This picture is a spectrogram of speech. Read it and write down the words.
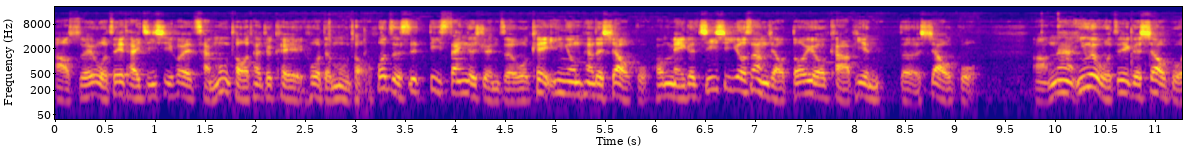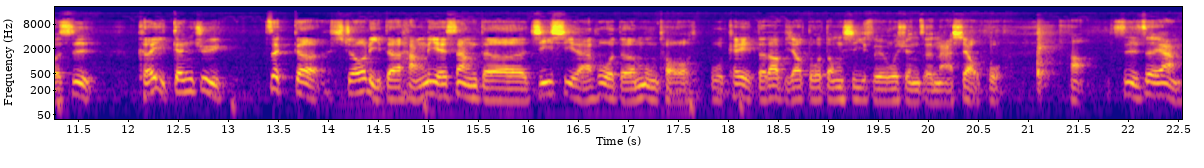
好，所以我这一台机器会产木头，它就可以获得木头，或者是第三个选择，我可以应用它的效果。哦，每个机器右上角都有卡片的效果。啊，那因为我这个效果是可以根据。这个修理的行列上的机器来获得木头，我可以得到比较多东西，所以我选择拿效果。好，是这样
